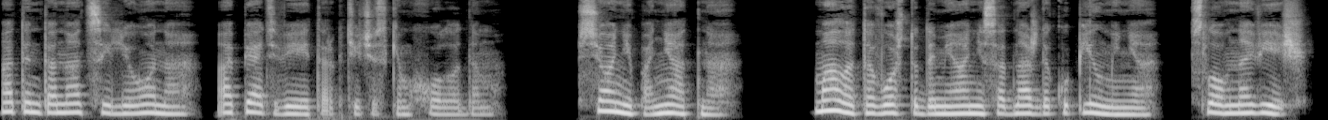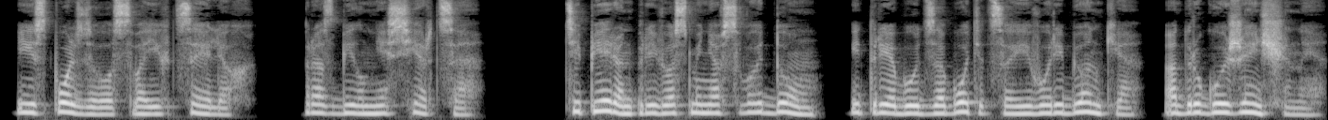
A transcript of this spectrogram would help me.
От интонации Леона опять веет арктическим холодом. Все непонятно. Мало того, что Дамианис однажды купил меня, словно вещь, и использовал в своих целях. Разбил мне сердце. Теперь он привез меня в свой дом и требует заботиться о его ребенке, о другой женщины.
